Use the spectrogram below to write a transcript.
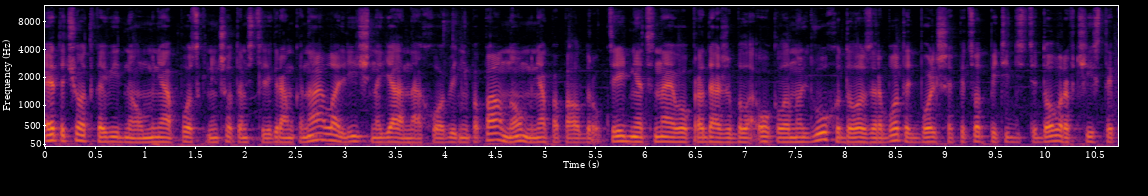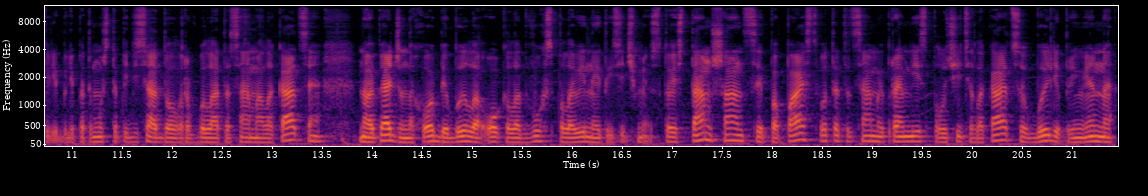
Это четко видно у меня по скриншотам с телеграм-канала. Лично я на хобби не попал, но у меня попал друг. Средняя цена его продажи была около 0,2, удалось заработать больше 550 50 долларов чистой прибыли, потому что 50 долларов была та самая локация, но опять же на хобби было около 2500 мест. То есть там шансы попасть вот этот самый List, получить локацию были примерно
